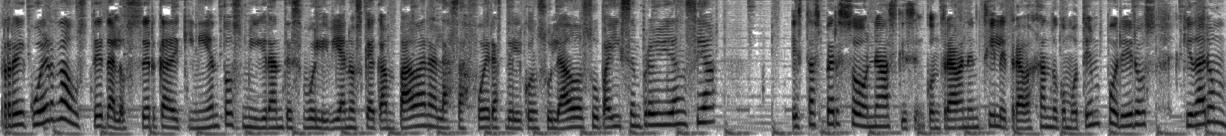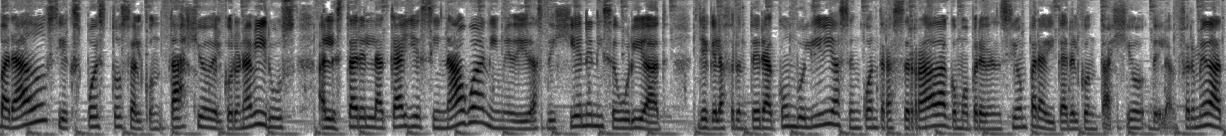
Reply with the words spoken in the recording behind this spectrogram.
¿Recuerda usted a los cerca de 500 migrantes bolivianos que acampaban a las afueras del consulado de su país en Providencia? Estas personas, que se encontraban en Chile trabajando como temporeros, quedaron varados y expuestos al contagio del coronavirus al estar en la calle sin agua ni medidas de higiene ni seguridad, ya que la frontera con Bolivia se encuentra cerrada como prevención para evitar el contagio de la enfermedad.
